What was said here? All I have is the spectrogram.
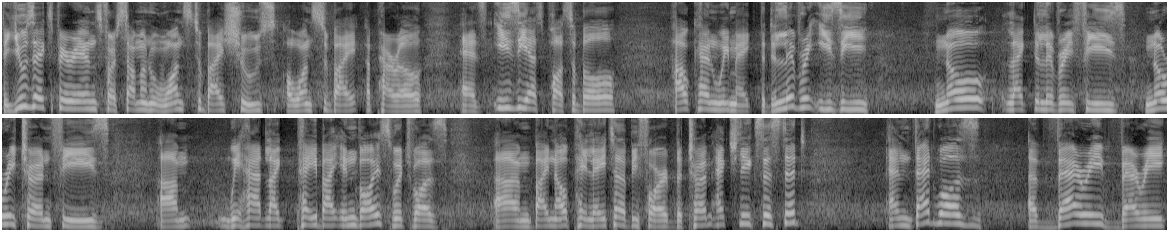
the user experience for someone who wants to buy shoes or wants to buy apparel as easy as possible. How can we make the delivery easy? No like delivery fees, no return fees. Um, we had like pay by invoice, which was um, buy now, pay later before the term actually existed. And that was a very, very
